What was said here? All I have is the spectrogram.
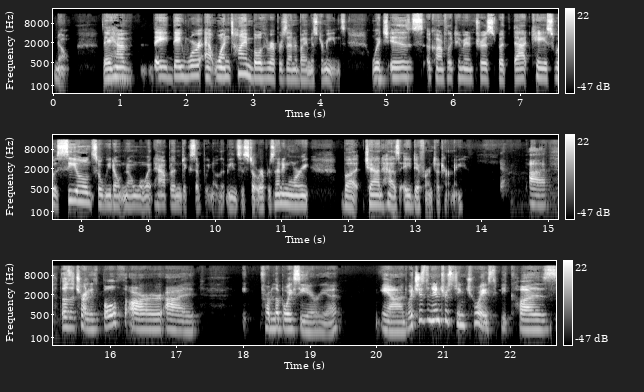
no. They have they they were at one time both represented by Mr. Means, which is a conflict of interest. But that case was sealed, so we don't know what happened. Except we know that Means is still representing Lori, but Chad has a different attorney. Uh, those attorneys both are uh, from the Boise area, and which is an interesting choice because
